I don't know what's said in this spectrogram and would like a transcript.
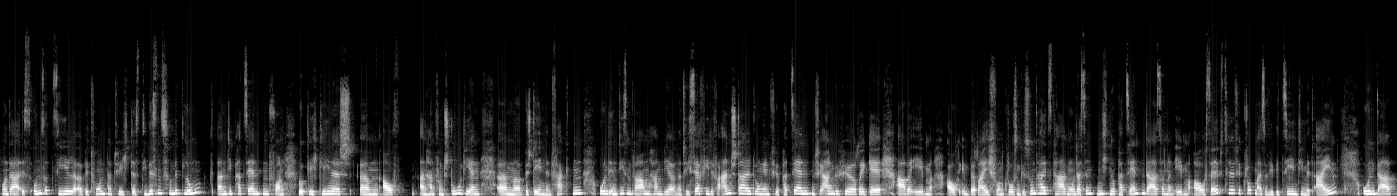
Und da ist unser Ziel äh, betont natürlich, dass die Wissensvermittlung an die Patienten von wirklich klinisch ähm, auch anhand von Studien ähm, bestehenden Fakten. Und in diesem Rahmen haben wir natürlich sehr viele Veranstaltungen für Patienten, für Angehörige, aber eben auch im Bereich von großen Gesundheitstagen. Und da sind nicht nur Patienten da, sondern eben auch Selbsthilfegruppen. Also wir beziehen die mit ein. Und da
